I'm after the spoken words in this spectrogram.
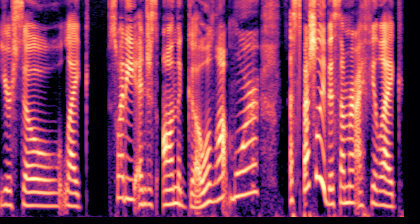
you're so like sweaty and just on the go a lot more. Especially this summer, I feel like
